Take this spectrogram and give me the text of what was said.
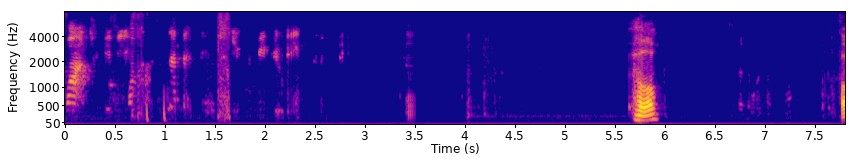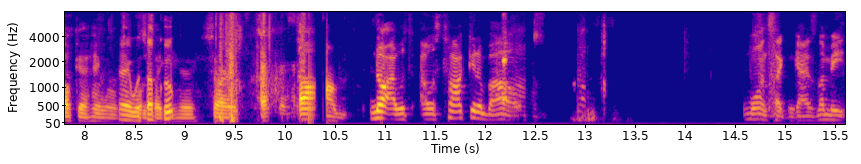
want to give you specific things that you can be doing. Hello. Okay, hang on. Hey, what's up, second here. Sorry. Um, no, I was I was talking about. One second, guys. Let me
